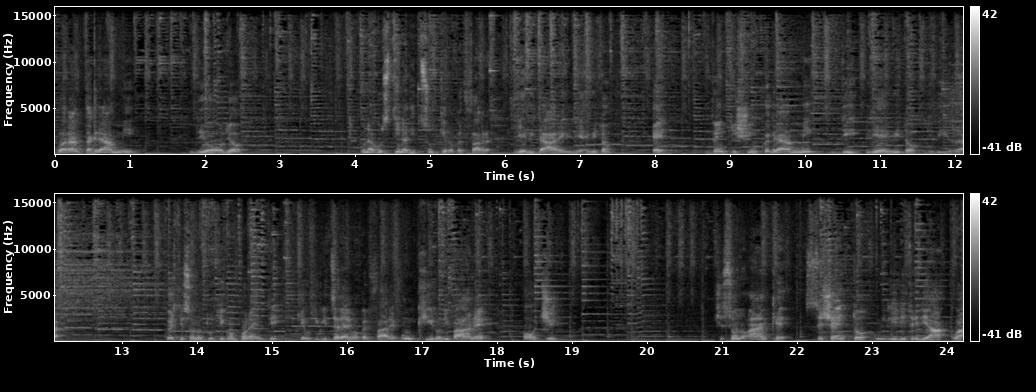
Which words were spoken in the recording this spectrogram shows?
40 g di olio, una bustina di zucchero per far lievitare il lievito e 25 g di lievito di birra. Questi sono tutti i componenti che utilizzeremo per fare un chilo di pane oggi. Ci sono anche 600 ml di acqua.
